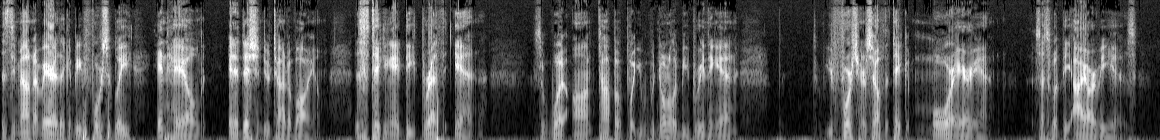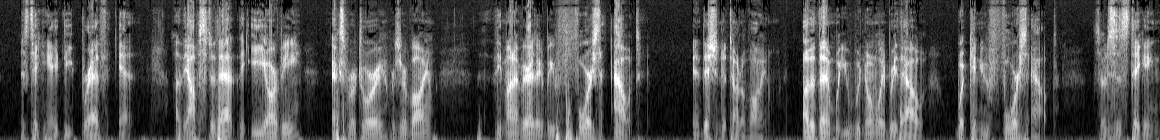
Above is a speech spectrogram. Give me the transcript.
is the amount of air that can be forcibly inhaled in addition to tidal volume. This is taking a deep breath in. So what on top of what you would normally be breathing in, you're forcing yourself to take more air in. So that's what the IRV is. Is taking a deep breath in. Uh, the opposite of that, the ERV, expiratory reserve volume, the amount of air that can be forced out in addition to tidal volume. Other than what you would normally breathe out, what can you force out? So this is taking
